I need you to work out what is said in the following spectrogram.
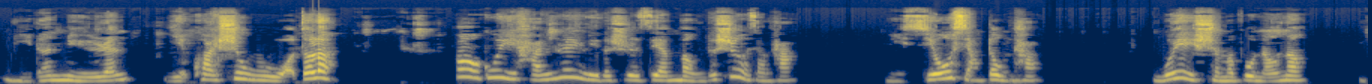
你的女人也快是我的了。傲孤一寒锐利的视线猛地射向他，你休想动他！为什么不能呢？你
